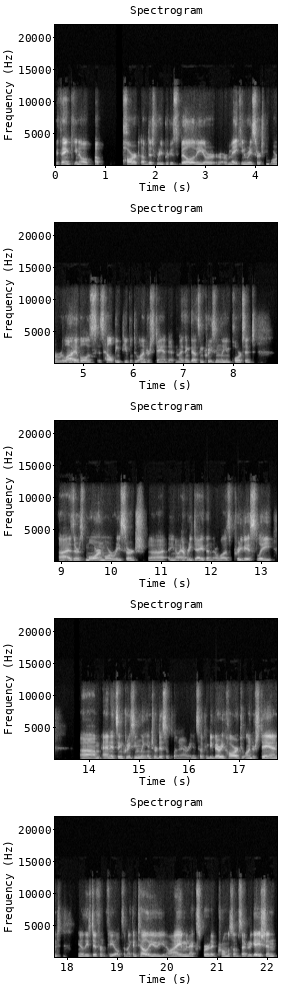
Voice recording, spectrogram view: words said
we think, you know, a part of this reproducibility or, or making research more reliable is, is helping people to understand it. And I think that's increasingly important uh, as there's more and more research, uh, you know, every day than there was previously. Um, and it's increasingly interdisciplinary. And so it can be very hard to understand, you know, these different fields. And I can tell you, you know, I am an expert at chromosome segregation,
